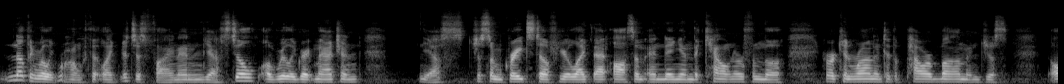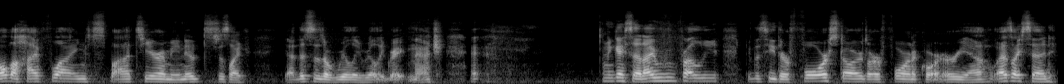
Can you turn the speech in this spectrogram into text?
nothing really wrong with it. Like it's just fine, and yeah, still a really great match, and yes, just some great stuff here, like that awesome ending and the counter from the Hurricane Rana into the power bomb, and just all the high flying spots here. I mean, it's just like yeah, this is a really, really great match. Like I said, I would probably give this either four stars or four and a quarter. Yeah, as I said,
